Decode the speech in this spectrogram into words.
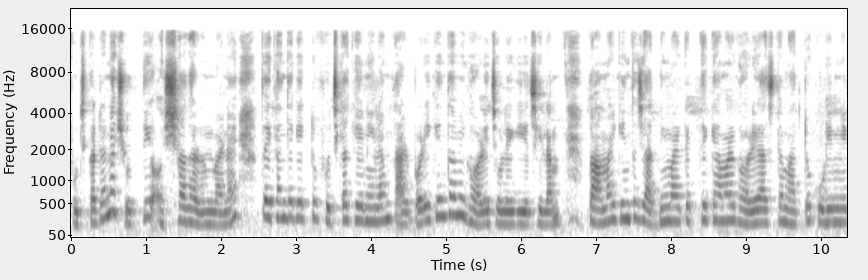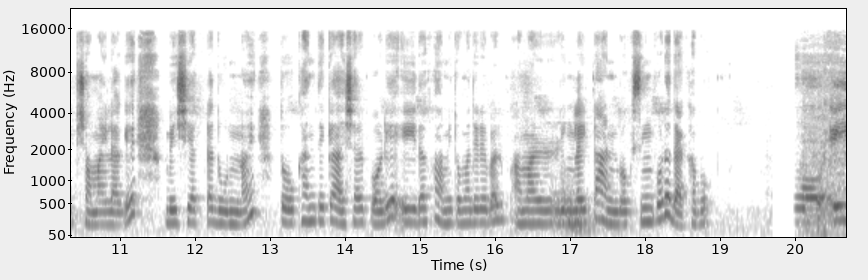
ফুচকাটা না সত্যি অসাধারণ বানায়। তো এখান থেকে একটু ফুচকা খেয়ে নিলাম, তারপরেই কিন্তু আমি ঘরে চলে গিয়েছিলাম। তো আমার কিন্তু চাঁদনি মার্কেট থেকে আমার ঘরে আসতে মাত্র কুড়ি মিনিট সময় লাগে, বেশি একটা দূর নয়। তো ওখান থেকে আসার পরে, এই দেখো আমি তোমাদের এবার আমার রিং লাইটটা আনবক্সিং করে দেখাবো। তো এই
